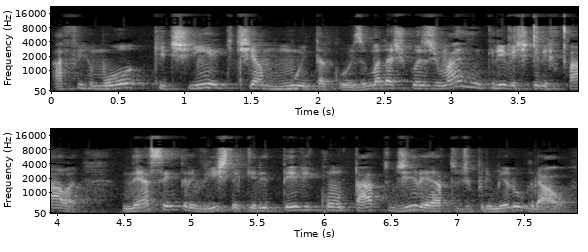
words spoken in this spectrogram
afirmou que tinha que tinha muita coisa. Uma das coisas mais incríveis que ele fala nessa entrevista é que ele teve contato direto de primeiro grau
